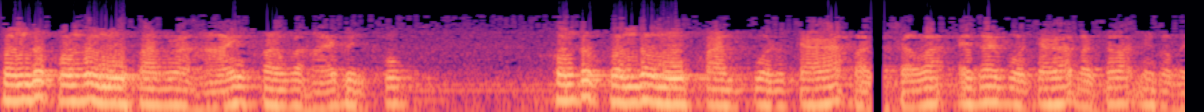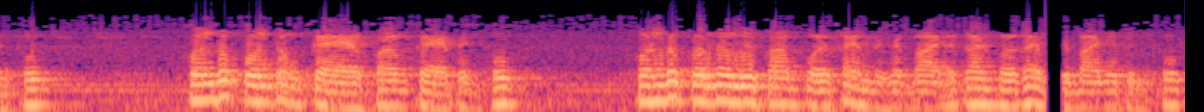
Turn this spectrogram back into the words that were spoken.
คนทุกคนต้องมีความกระหาย ความกระหายเป็นทุกข์คนทุกคนต้องมีความปวดจาระปัสสาวะไอ้การปวดจาระปัสสาวะนี่ก็เป็นทุกข์คนทุกคนต้องแก่ความแก่เป็นทุกข์คนทุกคนต้องมีความป่วยไข้ไม่สบาย อาการป่วยไข้ไม่สบายนี่เป็นทุกข์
